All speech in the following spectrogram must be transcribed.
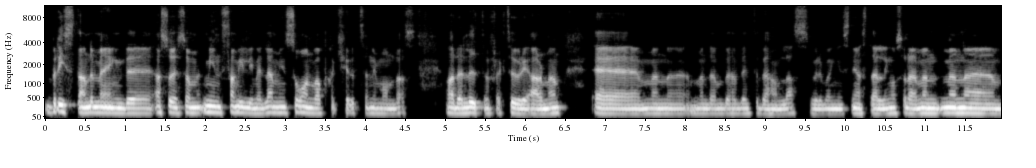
bristande mängd, eh, alltså som min familjemedlem, min son var på akuten i måndags och hade en liten fraktur i armen. Eh, men, eh, men den behövde inte behandlas, för det var ingen snedställning och sådär. Men, men eh,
